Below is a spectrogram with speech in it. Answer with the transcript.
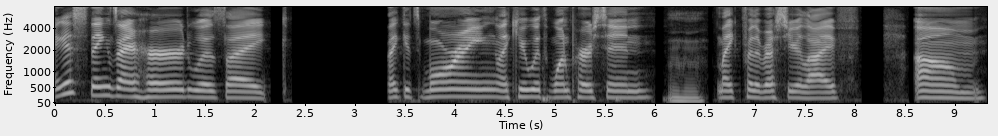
I guess things I heard was like, like it's boring. Like you're with one person, hmm like for the rest of your life. Um,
